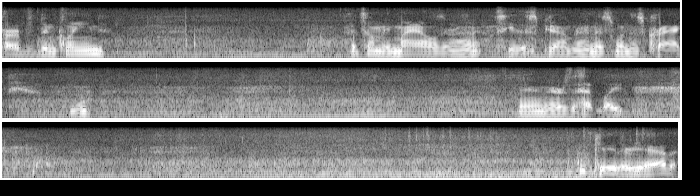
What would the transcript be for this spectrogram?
Carb's been cleaned. That's how many miles are on it. See the speedometer on this one is cracked. And there's the headlight. Okay, there you have it.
